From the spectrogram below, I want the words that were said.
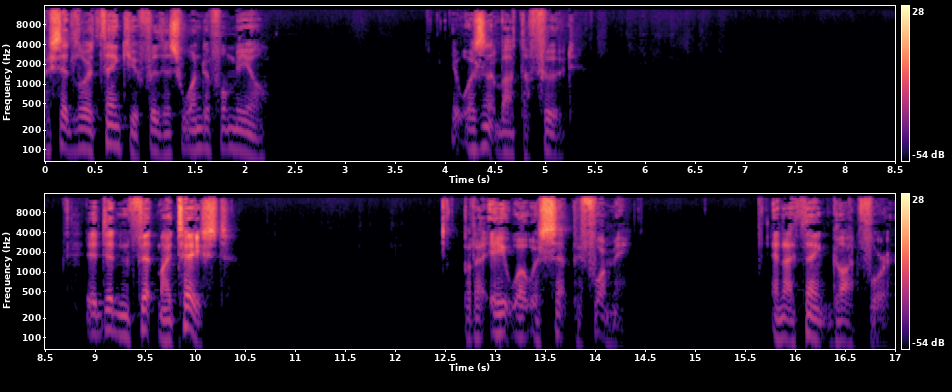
I said, Lord, thank you for this wonderful meal. It wasn't about the food, it didn't fit my taste, but I ate what was set before me. And I thank God for it.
